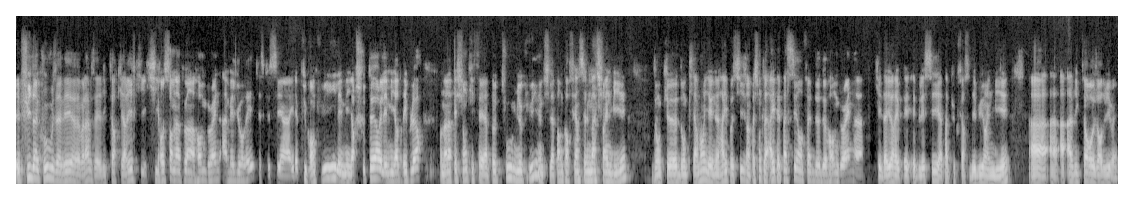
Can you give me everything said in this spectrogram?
Et puis d'un coup, vous avez euh, voilà, vous avez Victor qui arrive, qui, ressemble un peu à un home grain amélioré. Qu'est-ce que c'est Il est plus grand que lui, il est meilleur shooter, il est meilleur dribbleur. On a l'impression qu'il fait un peu tout mieux que lui, même s'il n'a pas encore fait un seul match en NBA. Donc, euh, donc clairement, il y a une hype aussi. J'ai l'impression que la hype est passée en fait de, de Holmgren, euh, qui est d'ailleurs est, blessé et a pas pu faire ses débuts en NBA, à, à, à Victor aujourd'hui. Ouais.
